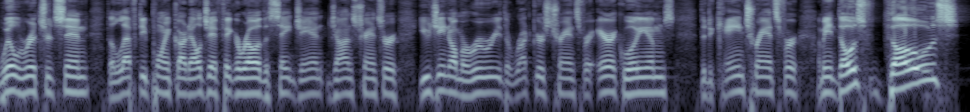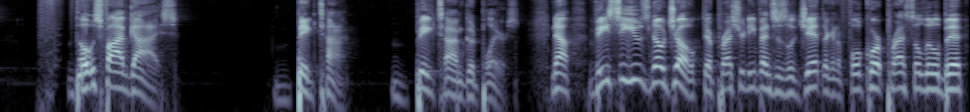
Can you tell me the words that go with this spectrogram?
Will Richardson, the lefty point guard. LJ Figueroa, the St. John's transfer. Eugene Omoruyi, the Rutgers transfer. Eric Williams, the Duquesne transfer. I mean, those, those, those five guys, big time. Big time good players. Now, VCU's no joke. Their pressure defense is legit. They're going to full court press a little bit,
